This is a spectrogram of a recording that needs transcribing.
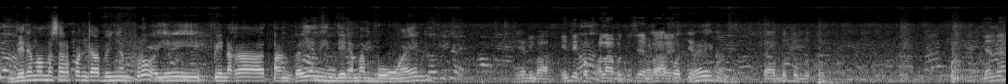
Hindi naman masarap ang gabi niyan pro. Yun pinaka-tangka yan. Hindi naman bunga yan. Yan ba? Hindi, papalapot ko siya. Palapot yan. Ay, Sa buto-buto. Yan na.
